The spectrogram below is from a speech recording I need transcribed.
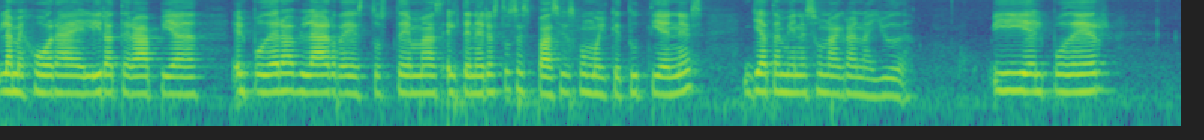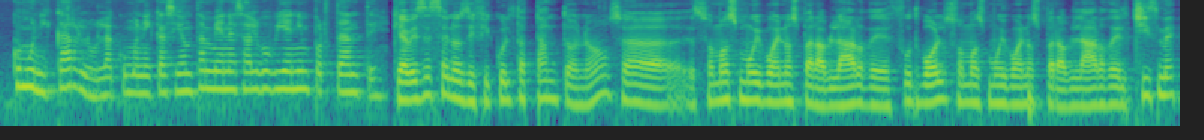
la mejora, el ir a terapia, el poder hablar de estos temas, el tener estos espacios como el que tú tienes, ya también es una gran ayuda. Y el poder comunicarlo, la comunicación también es algo bien importante. Que a veces se nos dificulta tanto, ¿no? O sea, somos muy buenos para hablar de fútbol, somos muy buenos para hablar del chisme,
